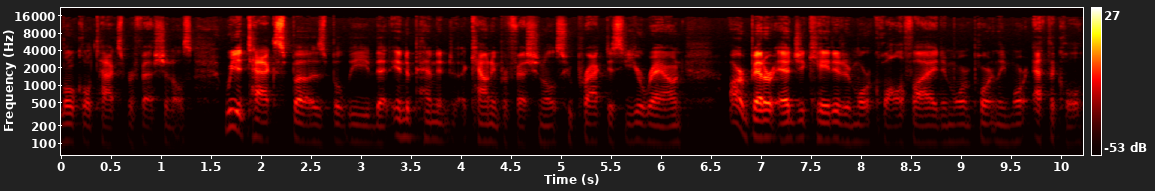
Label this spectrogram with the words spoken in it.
local tax professionals. We at TaxBuzz believe that independent accounting professionals who practice year-round are better educated and more qualified and more importantly more ethical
